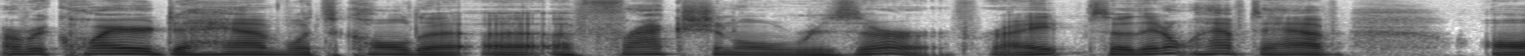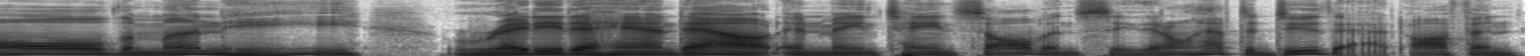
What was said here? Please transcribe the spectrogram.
are required to have what's called a, a, a, fractional reserve, right? So they don't have to have all the money ready to hand out and maintain solvency. They don't have to do that. Often,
